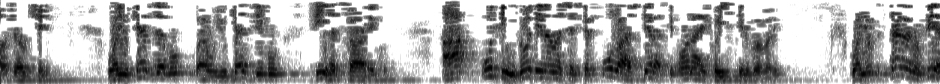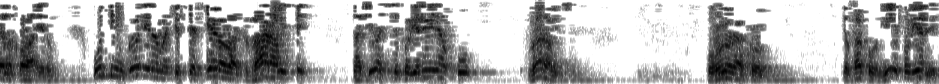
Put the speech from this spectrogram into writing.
lažovčini. Wa yukazzabu, wa sadiku. A u tim godinama će se ulaz tjerati onaj koji istinu govori. Wa yukazzabu fiha l-khainu. U tim godinama će se vjerovat varalici, Znači imat će povjerenja u varalicu. U ono ako, jel tako, nije povjerljiv.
